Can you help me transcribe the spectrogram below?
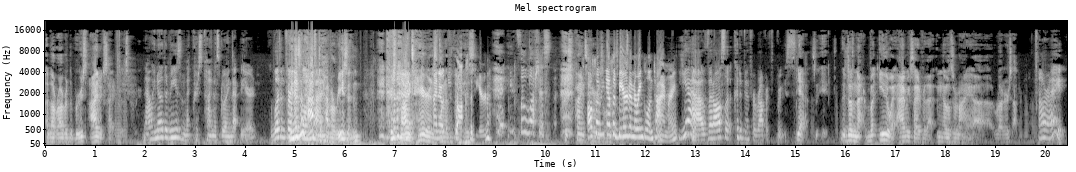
about Robert the Bruce, I'm excited for this. movie. Now we know the reason that Chris Pine was growing that beard. It wasn't for He doesn't have to have a reason. Chris Pine's hair is I know one he of the, rocks his- the beard. He's so luscious. Chris Pine's Also, hair he one has a beard and a wrinkle in time, right? Yeah, but also it could have been for Robert the Bruce. Yeah, it, it doesn't matter. But either way, I'm excited for that, and those are my uh, runners up. All right.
